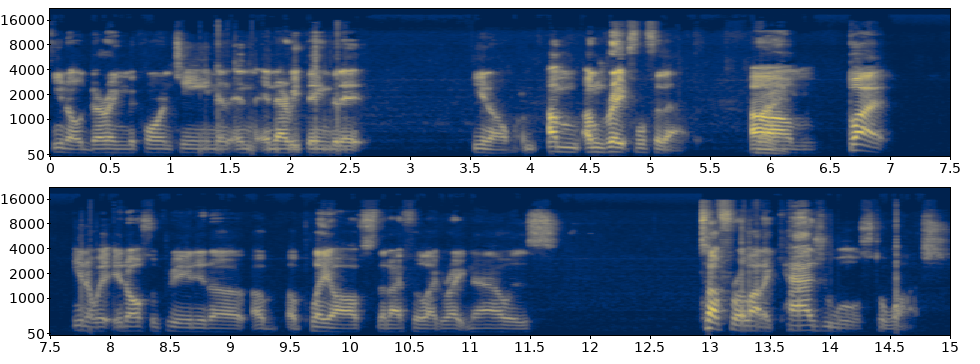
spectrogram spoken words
you know, during the quarantine and, and, and everything that it, you know, I'm, I'm grateful for that. Right. Um, but you know, it, it also created a, a, a playoffs that I feel like right now is tough for a lot of casuals to watch.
